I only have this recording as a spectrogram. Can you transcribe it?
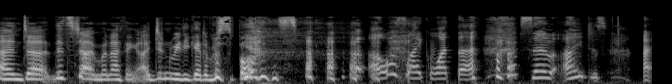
And uh, this time when I think I didn't really get a response. I was like, what the? So I just, I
